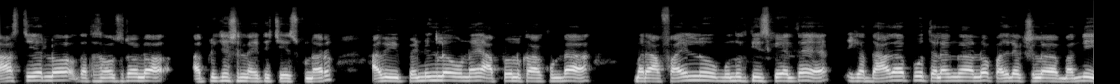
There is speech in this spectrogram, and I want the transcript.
లాస్ట్ ఇయర్లో గత సంవత్సరంలో అప్లికేషన్లు అయితే చేసుకున్నారు. అవి పెండింగ్లో ఉన్నాయి అప్రూవల్ కాకుండా మరి ఆ ఫైల్ను ముందుకు తీసుకెళ్తే ఇక దాదాపు తెలంగాణలో పది లక్షల మంది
